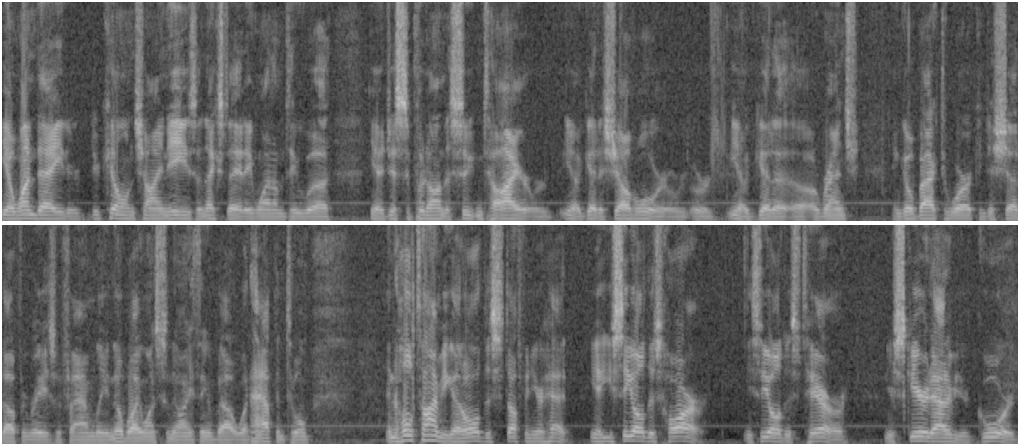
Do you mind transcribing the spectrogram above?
Know, one day they're, they're killing Chinese, the next day they want them to, uh, you know, just to put on a suit and tie, or, or you know, get a shovel, or, or, or you know, get a, a, wrench, and go back to work and just shut up and raise a family, and nobody wants to know anything about what happened to them. And the whole time you got all this stuff in your head. You know, you see all this horror, you see all this terror, you're scared out of your gourd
